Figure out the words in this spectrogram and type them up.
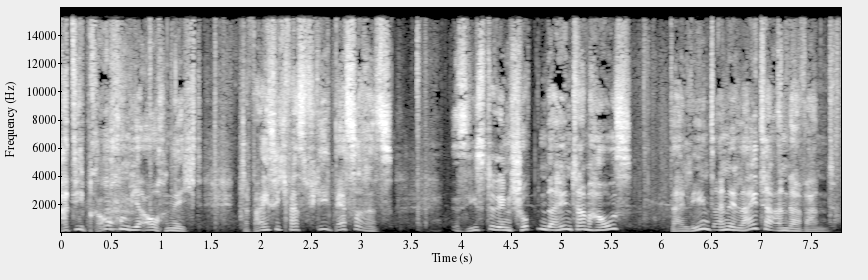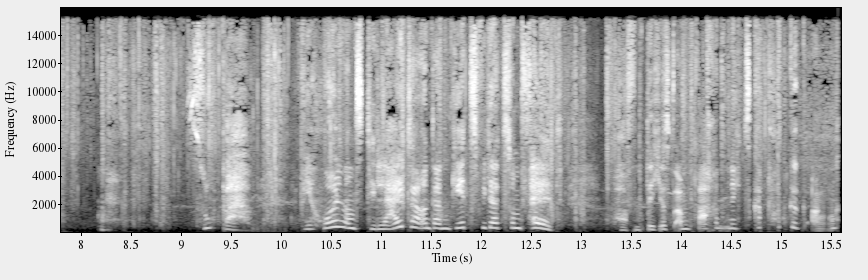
Ah, die brauchen wir auch nicht. Da weiß ich was viel Besseres. Siehst du den Schuppen da hinterm Haus? Da lehnt eine Leiter an der Wand. Super. Wir holen uns die Leiter und dann geht's wieder zum Feld. Hoffentlich ist am Drachen nichts kaputt gegangen.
